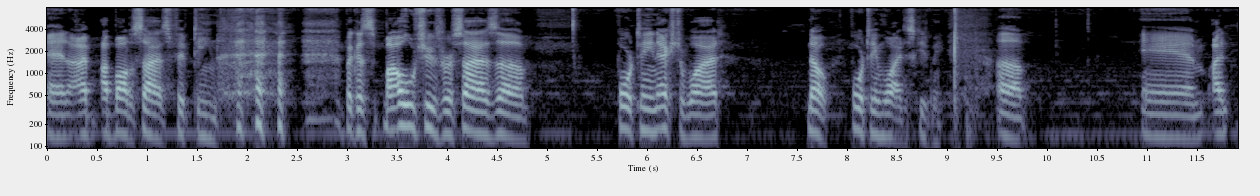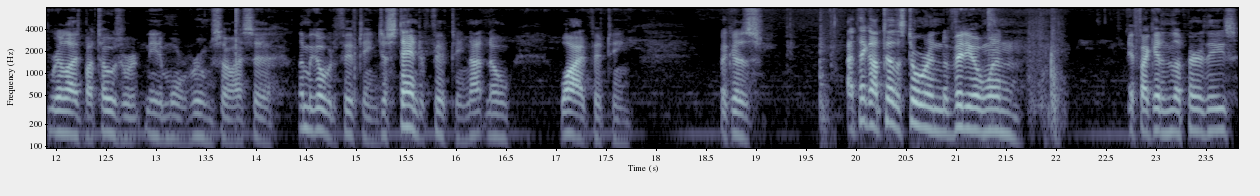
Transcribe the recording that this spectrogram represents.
and I, I bought a size 15 because my old shoes were a size uh, 14 extra wide. No, 14 wide, excuse me. Uh, and I realized my toes were needed more room, so I said, let me go with the 15, just standard 15, not no wide 15, because I think I'll tell the story in the video when, if I get another pair of these,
